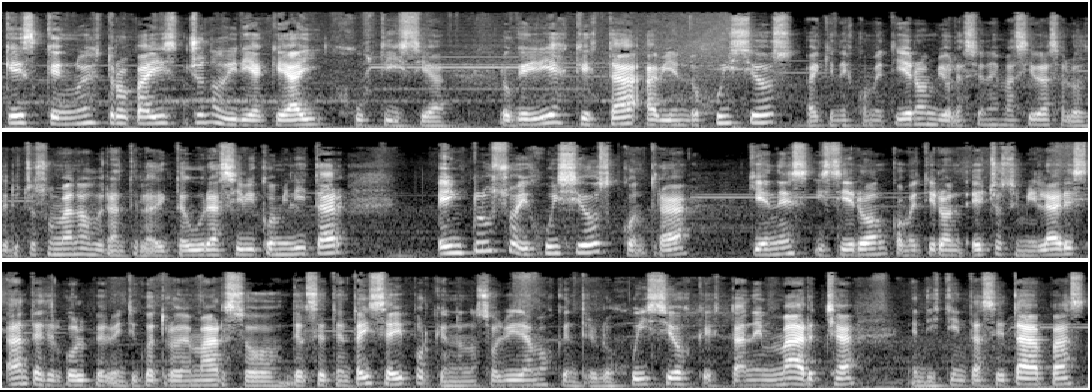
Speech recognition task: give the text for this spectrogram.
que es que en nuestro país yo no diría que hay justicia. Lo que diría es que está habiendo juicios a quienes cometieron violaciones masivas a los derechos humanos durante la dictadura cívico-militar e incluso hay juicios contra quienes hicieron, cometieron hechos similares antes del golpe del 24 de marzo del 76, porque no nos olvidamos que entre los juicios que están en marcha en distintas etapas,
